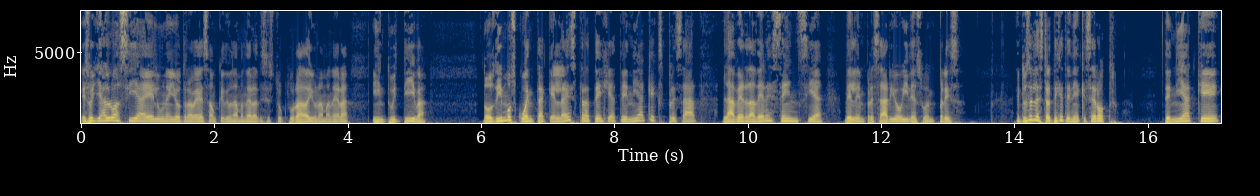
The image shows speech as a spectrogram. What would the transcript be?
Eso ya lo hacía él una y otra vez, aunque de una manera desestructurada y una manera intuitiva. Nos dimos cuenta que la estrategia tenía que expresar la verdadera esencia del empresario y de su empresa. Entonces la estrategia tenía que ser otra. Tenía que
